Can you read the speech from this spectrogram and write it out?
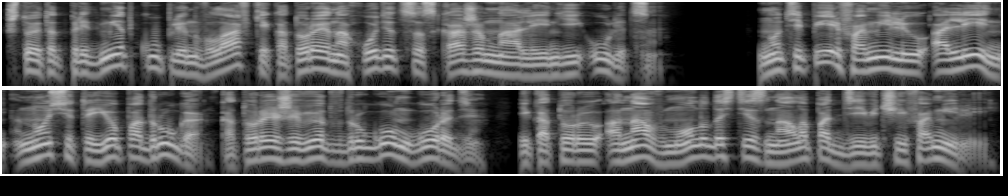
что этот предмет куплен в лавке, которая находится, скажем, на Оленьей улице. Но теперь фамилию Олень носит ее подруга, которая живет в другом городе и которую она в молодости знала под девичьей фамилией.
